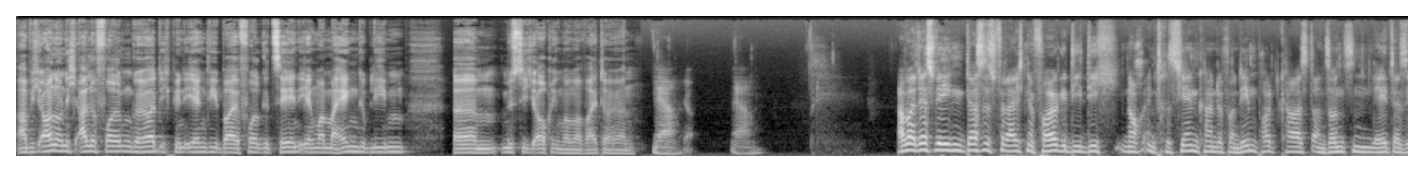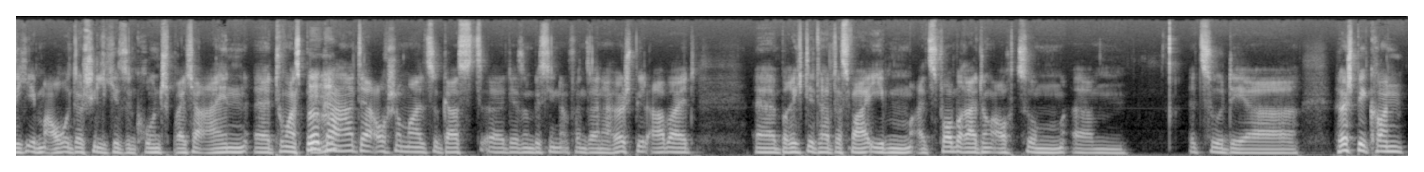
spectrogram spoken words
Habe ich auch noch nicht alle Folgen gehört. Ich bin irgendwie bei Folge 10 irgendwann mal hängen geblieben. Ähm, müsste ich auch irgendwann mal weiterhören. Ja. Ja. ja. Aber deswegen, das ist vielleicht eine Folge, die dich noch interessieren könnte von dem Podcast. Ansonsten lädt er sich eben auch unterschiedliche Synchronsprecher ein. Äh, Thomas Birker mhm. hat er auch schon mal zu Gast, äh, der so ein bisschen von seiner Hörspielarbeit äh, berichtet hat. Das war eben als Vorbereitung auch zum ähm, zu der Hörspielcon.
